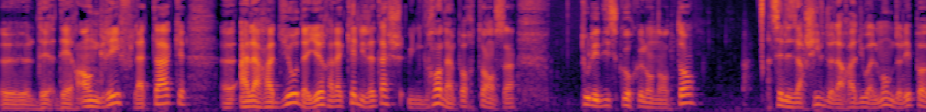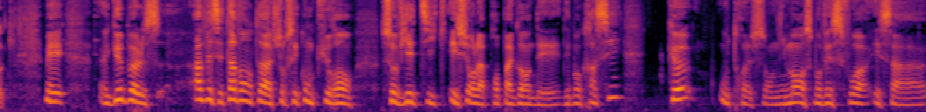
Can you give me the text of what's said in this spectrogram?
Der Angriff, l'attaque, à la radio d'ailleurs, à laquelle il attache une grande importance. Hein. Tous les discours que l'on entend, c'est des archives de la radio allemande de l'époque. Mais Goebbels avait cet avantage sur ses concurrents soviétiques et sur la propagande des démocraties que, outre son immense mauvaise foi et sa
